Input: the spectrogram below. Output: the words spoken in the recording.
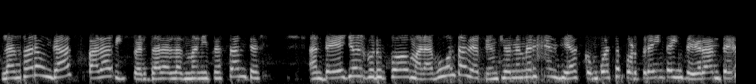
lanzaron gas para dispersar a las manifestantes. Ante ello, el grupo Marabunta de Atención a Emergencias, compuesta por 30 integrantes,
